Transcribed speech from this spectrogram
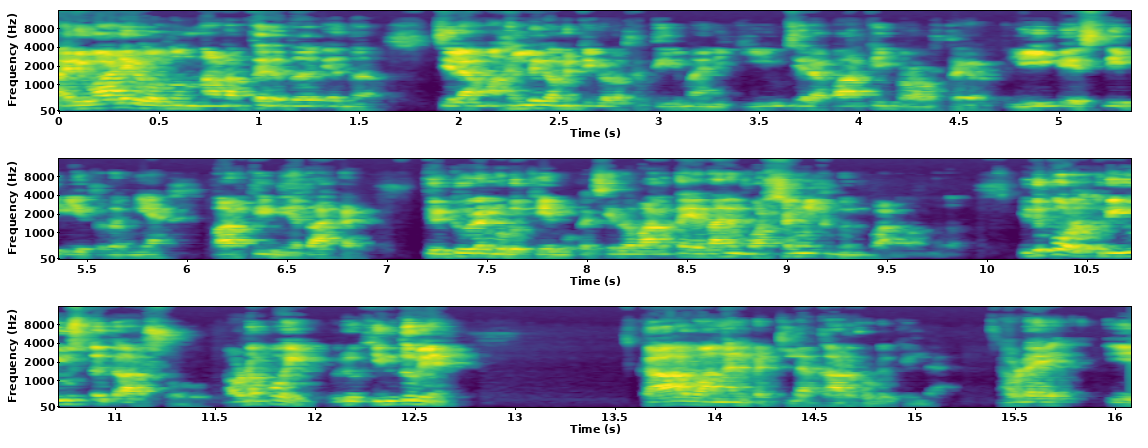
പരിപാടികളൊന്നും നടത്തരുത് എന്ന് ചില മഹല്ല് കമ്മിറ്റികളൊക്കെ തീരുമാനിക്കുകയും ചില പാർട്ടി പ്രവർത്തകർ ലീഗ് എസ് ഡി പി തുടങ്ങിയ പാർട്ടി നേതാക്കൾ തിട്ടൂരം കൊടുക്കുകയും ഒക്കെ ചെയ്ത വാർത്ത ഏതാനും വർഷങ്ങൾക്ക് മുൻപാണ് വന്നത്. ഇതിപ്പോൾ ഒരു യൂസ്ഡ് കാർ ഷോ അവിടെ പോയി ഒരു ഹിന്ദുവിന് കാർ വാങ്ങാൻ പറ്റില്ല കാർ കൊടുക്കില്ല. അവിടെ ഈ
